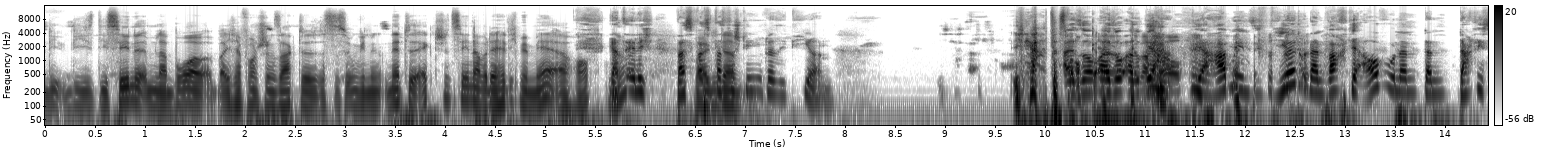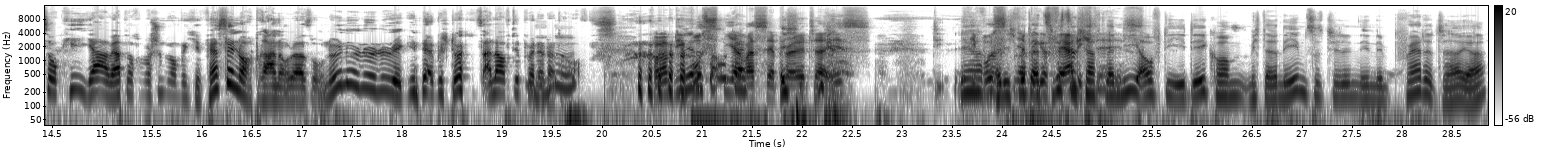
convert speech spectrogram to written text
die, die, die Szene im Labor, weil ich ja vorhin schon sagte, das ist irgendwie eine nette Action-Szene, aber da hätte ich mir mehr erhofft. Ganz ne? ehrlich, was, was, was verstehen die unter sie Tieren? Ja, das also, auch also, also, wir, wir haben ihn sediert und dann wacht er auf und dann, dann dachte ich so, okay, ja, wir haben doch bestimmt irgendwelche Fesseln noch dran oder so. Nö, nö, nö, nö, wir gehen ja bestürzt uns alle auf den Predator drauf. Vor allem, die wussten ja, was der Predator ich, ist. Die, ja, die wussten ich würde ja, als Wissenschaftler nie auf die Idee kommen, mich daneben zu chillen in dem Predator, ja,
